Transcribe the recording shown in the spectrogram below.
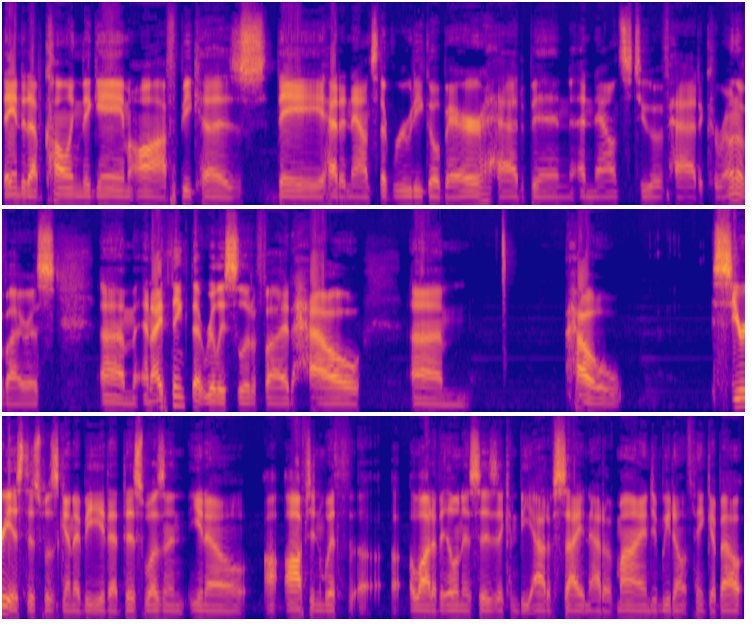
they ended up calling the game off because they had announced that Rudy Gobert had been announced to have had coronavirus, um, and I think that really solidified how um, how serious this was going to be that this wasn't you know often with a lot of illnesses it can be out of sight and out of mind and we don't think about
